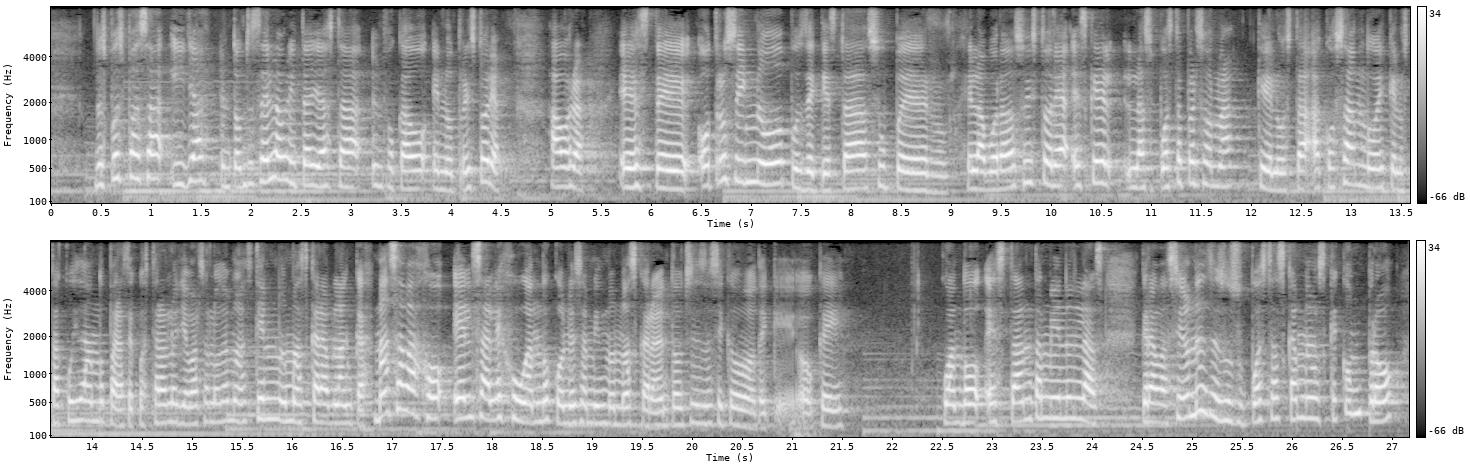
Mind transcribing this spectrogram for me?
Después pasa y ya, entonces él ahorita ya está enfocado en otra historia. Ahora, este otro signo pues de que está súper elaborada su historia es que la supuesta persona que lo está acosando y que lo está cuidando para secuestrarlo y llevarse lo demás tiene una máscara blanca. Más abajo él sale jugando con esa misma máscara, entonces así como de que, ok, cuando están también en las grabaciones de sus supuestas cámaras que compró,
